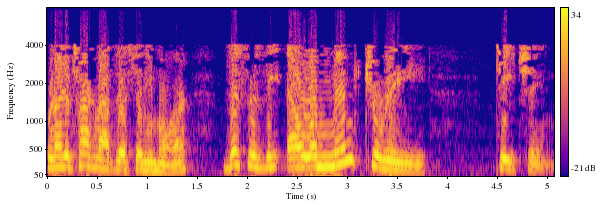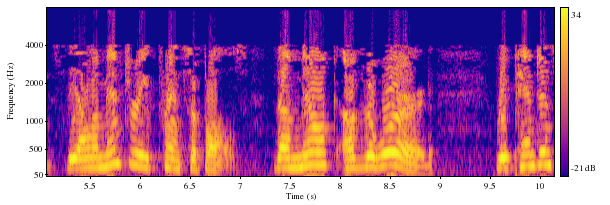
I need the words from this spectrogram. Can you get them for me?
We're not going to talk about this anymore. This is the elementary teachings, the elementary principles, the milk of the Word, repentance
